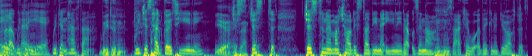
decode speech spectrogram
I feel like we didn't. year. We didn't have that. We didn't. We just had go to uni. Yeah. just exactly. just to just to know my child is studying at uni. That was enough. Mhm. It's like okay, what are they going to do afterwards?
